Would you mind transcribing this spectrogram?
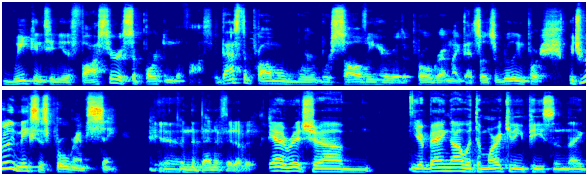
we continue to foster or support them to foster. That's the problem we're, we're solving here with a program like that. So it's really important, which really makes this program sing Yeah. and the benefit of it. Yeah, Rich, um, you're bang on with the marketing piece. And like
